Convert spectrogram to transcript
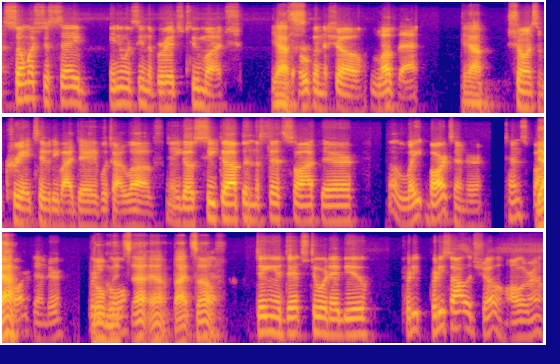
So much to say. Anyone seen the bridge too much? Yes. Open the show. Love that. Yeah. Showing some creativity by Dave, which I love. There you go. Seek up in the fifth slot there. A late bartender. 10 spot Yeah. bartender. Pretty Little cool. mid set, yeah, by itself. Digging a ditch tour debut. Pretty pretty solid show all around.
